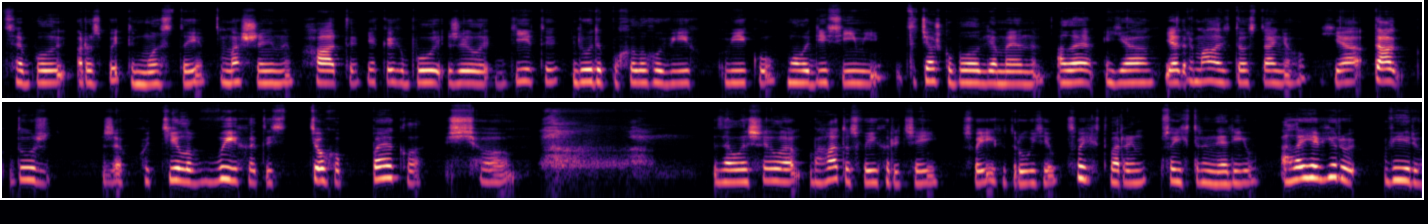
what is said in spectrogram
Це були розбиті мости, машини, хати, в яких були жили діти, люди похилого вік, віку, молоді сім'ї. Це тяжко було для мене, але я, я трималась до останнього. Я так дуже хотіла виїхати з цього пекла, що залишила багато своїх речей, своїх друзів, своїх тварин, своїх тренерів. Але я вірю, вірю,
